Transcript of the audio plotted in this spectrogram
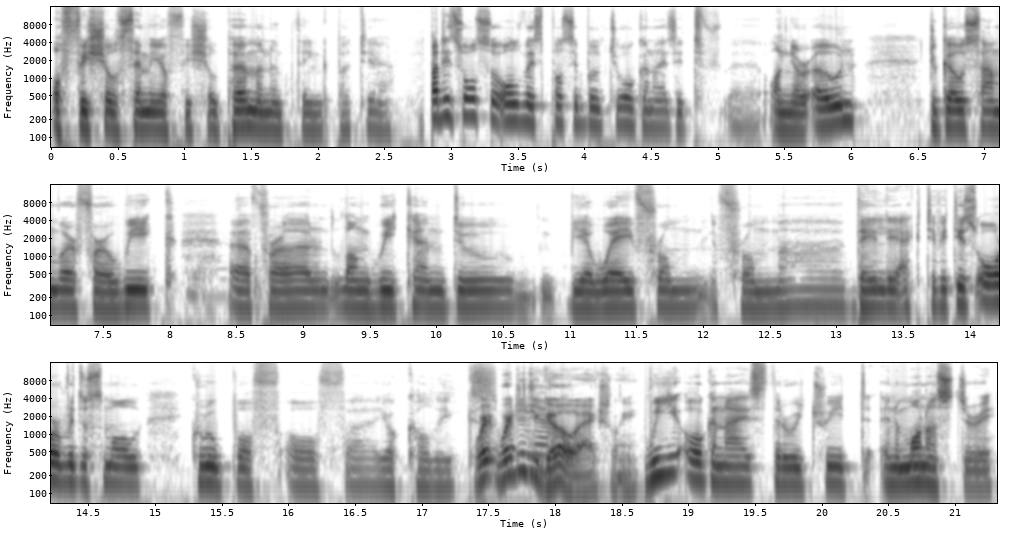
official, semi-official, permanent thing. But yeah, but it's also always possible to organize it uh, on your own, to go somewhere for a week, uh, for a long weekend, to be away from from uh, daily activities, or with a small group of of uh, your colleagues. Where, where did you go actually? We organized the retreat in a monastery,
